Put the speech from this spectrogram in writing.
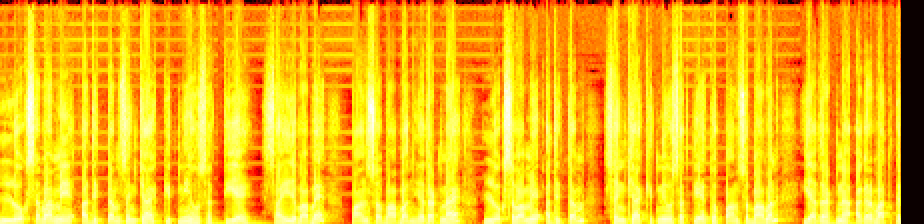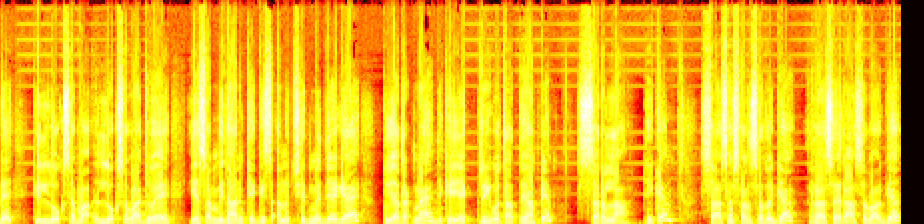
लोकसभा में अधिकतम संख्या कितनी हो सकती है? सही जवाब है पाँच सौ बावन, याद रखना है, लोकसभा में अधिकतम संख्या कितनी हो सकती है? तो पाँच सौ बावन, याद रखना है। अगर बात करें कि लोकसभा लोकसभा जो है यह संविधान के किस अनुच्छेद में दिया गया है तो याद रखना है, देखिए, एक ट्रिक बताते हैं यहाँ पे, सरला, ठीक है? स से संसद हो गया, र से राज्यसभा हो गया,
